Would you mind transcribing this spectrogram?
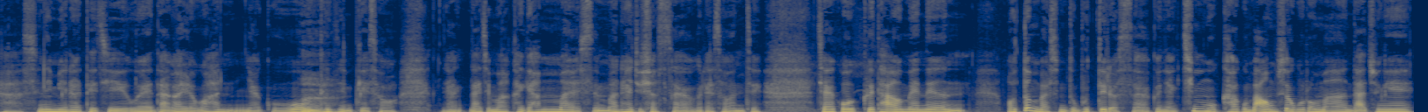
아, 스님이나 되지 왜 나가려고 하냐고 음. 큰 스님께서 그냥 나지막하게 한 말씀만 해주셨어요. 그래서 이제 제가 그, 그 다음에는 어떤 말씀도 못 드렸어요. 그냥 침묵하고 마음속으로만 나중에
